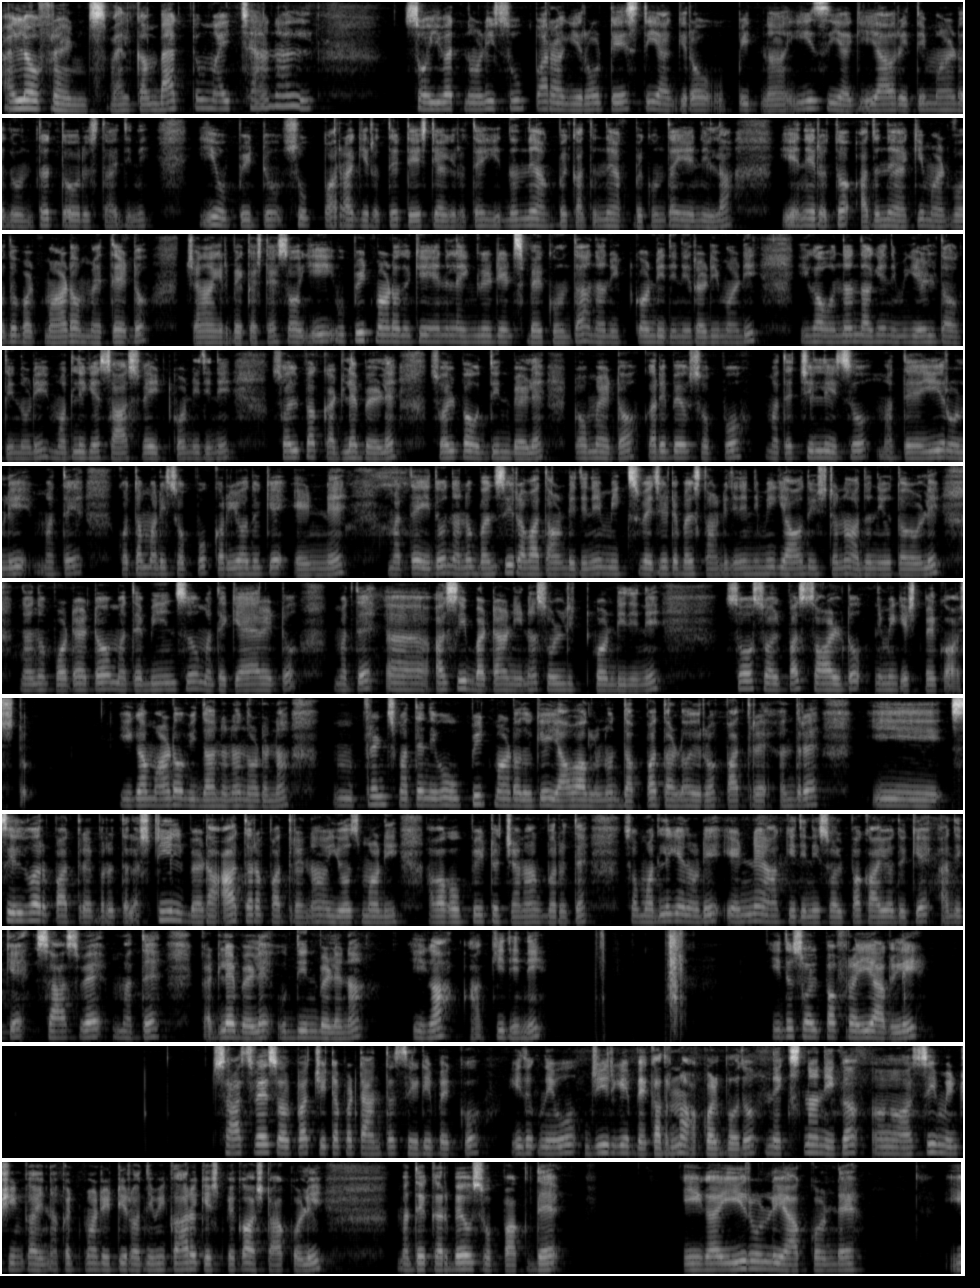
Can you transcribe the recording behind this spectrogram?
Hello friends welcome back to my channel so ಇವತ್ತು ನೋಡಿ ಸೂಪರಾಗಿರೋ, ಟೇಸ್ಟಿಯಾಗಿರೋ ಉಪ್ಪಿಟ್ಟನ್ನ ಈಸಿಯಾಗಿ ಯಾವ ರೀತಿ ಮಾಡೋದು ಅಂತ ತೋರಿಸ್ತಾ ಇದ್ದೀನಿ. ಈ ಉಪ್ಪಿಟ್ಟು ಸೂಪರಾಗಿರುತ್ತೆ, ಟೇಸ್ಟಿಯಾಗಿರುತ್ತೆ. ಇದನ್ನೇ ಹಾಕ್ಬೇಕು, ಅದನ್ನೇ ಹಾಕ್ಬೇಕು ಅಂತ ಏನಿಲ್ಲ. ಏನಿರುತ್ತೋ ಅದನ್ನೇ ಹಾಕಿ ಮಾಡ್ಬೋದು, ಬಟ್ ಮಾಡೋ ಮೆಥೆಡು ಚೆನ್ನಾಗಿರ್ಬೇಕಷ್ಟೆ. ಸೊ ಈ ಉಪ್ಪಿಟ್ಟು ಮಾಡೋದಕ್ಕೆ ಏನೆಲ್ಲ ಇಂಗ್ರೀಡಿಯೆಂಟ್ಸ್ ಬೇಕು ಅಂತ ನಾನು ಇಟ್ಕೊಂಡಿದ್ದೀನಿ, ರೆಡಿ ಮಾಡಿ. ಈಗ ಒಂದೊಂದಾಗಿ ನಿಮಗೆ ಹೇಳ್ತಾ ಹೋಗ್ತೀನಿ ನೋಡಿ. ಮೊದಲಿಗೆ ಸಾಸಿವೆ ಇಟ್ಕೊಂಡಿದ್ದೀನಿ. ಸ್ವಲ್ಪ ಕಡಲೆಬೇಳೆ, ಸ್ವಲ್ಪ ಉದ್ದಿನಬೇಳೆ, ಟೊಮೆಟೊ, ಕರಿಬೇವು ಸೊಪ್ಪು ಮತ್ತು ಚಿಲ್ಲೀಸು ಮತ್ತು ಈರುಳ್ಳಿ, ಮತ್ತು ಕೊತ್ತಂಬರಿ ಸೊಪ್ಪು, ಕರಿಯೋದಕ್ಕೆ ಎಣ್ಣೆ, ಮತ್ತು ಇದು ನಾನು ಬನ್ಸಿ ರವೆ ತಗೊಂಡಿದ್ದೀನಿ, ಮಿಕ್ಸ್ ವೆಜಿಟೇಬಲ್ಸ್ ತಗೊಂಡಿದ್ದೀನಿ. ನಿಮಗೆ ಯಾವುದು ಇಷ್ಟನೋ ಅದು ನೀವು ತಗೊಳ್ಳಿ. ನಾನು ಪೊಟ್ಯಾಟೊ, ಮತ್ತು ಬೀನ್ಸು, ಮತ್ತು ಕ್ಯಾರೆಟು, ಮತ್ತು ಹಸಿ ಬಟಾಣಿನ ಸುಳ್ಳಿಟ್ಕೊಂಡಿದ್ದೀನಿ. ಸೊ, ಸ್ವಲ್ಪ ಸಾಲ್ಟು ನಿಮಗೆ ಎಷ್ಟು ಬೇಕೋ ಅಷ್ಟು. ಈಗ ಮಾಡೋ ವಿಧಾನನ ನೋಡೋಣ. ಫ್ರೆಂಡ್ಸ್, ಮತ್ತು ನೀವು ಉಪ್ಪಿಟ್ಟು ಮಾಡೋದಕ್ಕೆ ಯಾವಾಗ್ಲೂ ದಪ್ಪ ತಳ್ಳೋ ಇರೋ ಪಾತ್ರೆ. ಅಂದರೆ ಈ ಸಿಲ್ವರ್ ಪಾತ್ರೆ ಬರುತ್ತಲ್ಲ ಸ್ಟೀಲ್ ಬೇಡ, ಆ ಥರ ಪಾತ್ರೆನ ಯೂಸ್ ಮಾಡಿ ಆವಾಗ ಉಪ್ಪಿಟ್ಟು ಚೆನ್ನಾಗಿ ಬರುತ್ತೆ. ಸೊ ಮೊದಲಿಗೆ ನೋಡಿ, ಎಣ್ಣೆ ಹಾಕಿದ್ದೀನಿ ಸ್ವಲ್ಪ ಕಾಯೋದಕ್ಕೆ. ಅದಕ್ಕೆ ಸಾಸಿವೆ ಮತ್ತು ಕಡಲೆಬೇಳೆ ಉದ್ದಿನಬೇಳೆನ ಈಗ ಹಾಕಿದ್ದೀನಿ. ಇದು ಸ್ವಲ್ಪ ಫ್ರೈ ಆಗಲಿ. ಸಾಸಿವೆ ಸ್ವಲ್ಪ ಚಿಟಪಟ ಅಂತ ಸಿಡಿಬೇಕು ಇದಕ್ಕೆ ನೀವು ಜೀರಿಗೆ ಬೇಕಾದ್ರೂ ಹಾಕ್ಕೊಳ್ಬೋದು ನೆಕ್ಸ್ಟ್ ನಾನೀಗ ಹಸಿ ಮೆಣಸಿನ್ಕಾಯಿನ ಕಟ್ ಮಾಡಿ ಇಟ್ಟಿರೋದು ನಿಮಗೆ ಖಾರಕ್ಕೆ ಎಷ್ಟು ಬೇಕೋ ಅಷ್ಟು ಹಾಕ್ಕೊಳ್ಳಿ ಮತ್ತು ಕರಿಬೇವು ಸೊಪ್ಪು ಹಾಕಿದೆ, ಈಗ ಈರುಳ್ಳಿ ಹಾಕ್ಕೊಂಡೆ.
